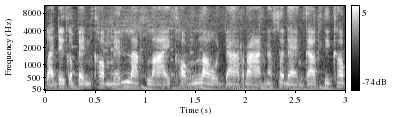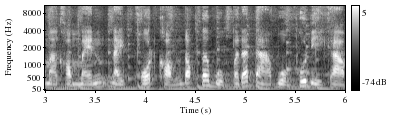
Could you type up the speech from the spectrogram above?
และนี่ก็เป็นคอมเมนต์หลากหลายของเหล่าดารานักแสดงครับที่เข้ามาคอมเมนต์ในโพสต์ของดรบุ๋มปนัดดาวงผู้ดีครับ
